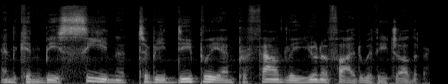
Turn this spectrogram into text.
and can be seen to be deeply and profoundly unified with each other.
